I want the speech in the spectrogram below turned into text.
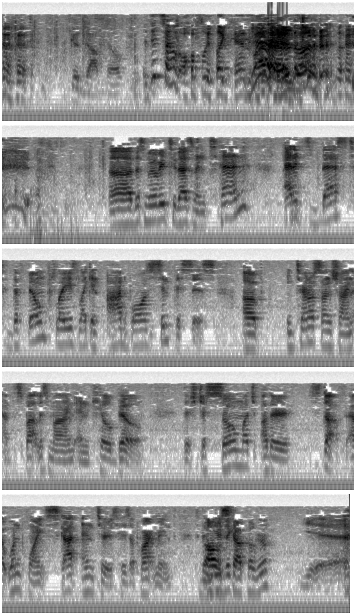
Good job, Phil. It did sound awfully like Hands Yeah, Labyrinth. Uh, this movie, 2010. At its best, the film plays like an oddball synthesis of Eternal Sunshine of the Spotless Mind and Kill Bill. There's just so much other stuff. At one point, Scott enters his apartment to the Oh, music. Scott Pilgrim? Yeah,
